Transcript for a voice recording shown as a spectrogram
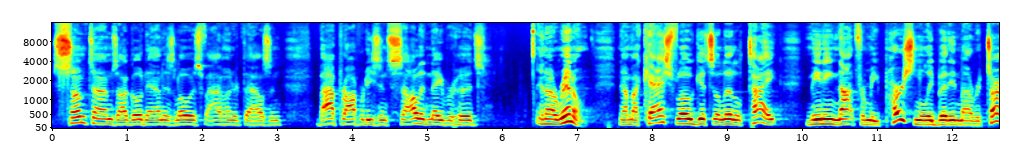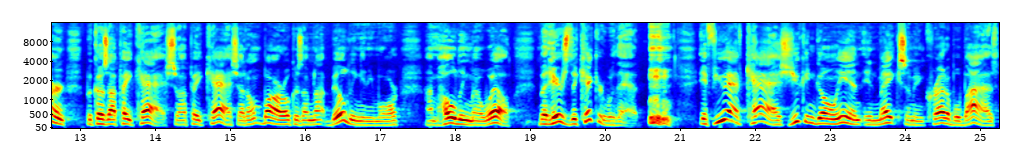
Sometimes I'll go down as low as 500,000, buy properties in solid neighborhoods, and I rent them. Now, my cash flow gets a little tight, meaning not for me personally, but in my return because I pay cash. So I pay cash. I don't borrow because I'm not building anymore. I'm holding my wealth. But here's the kicker with that if you have cash, you can go in and make some incredible buys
